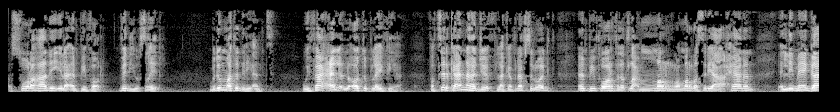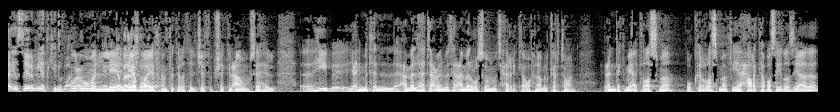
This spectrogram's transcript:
الصورة هذه إلى MP4 فيديو صغير بدون ما تدري أنت ويفعل ال auto play فيها فتصير كأنها GIF لكن في نفس الوقت MP4 فتطلع مرة مرة سريعة أحيانا اللي ميجا يصير 100 كيلو بايت هو عموما يعني اللي, اللي يبغى. يفهم فكرة ال GIF بشكل عام وسهل آه، هي يعني مثل عملها تعمل مثل عمل الرسوم المتحركة وافلام الكرتون عندك 100 رسمة وكل رسمة فيها حركة بسيطة زيادة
